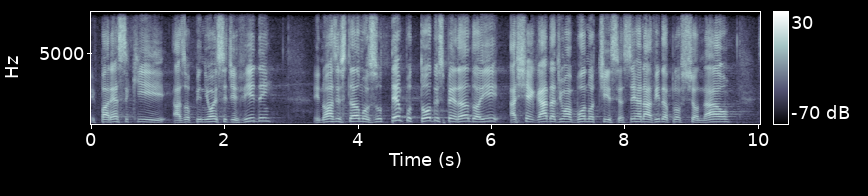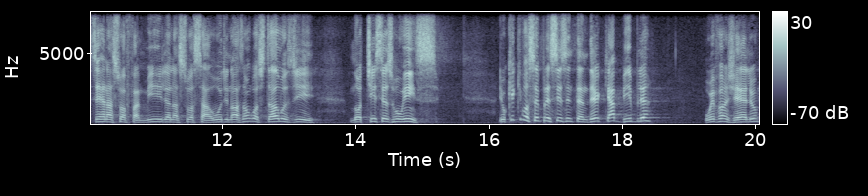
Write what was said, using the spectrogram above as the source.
e parece que as opiniões se dividem, e nós estamos o tempo todo esperando aí a chegada de uma boa notícia, seja na vida profissional, seja na sua família, na sua saúde, nós não gostamos de notícias ruins. E o que, que você precisa entender? Que a Bíblia, o Evangelho,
